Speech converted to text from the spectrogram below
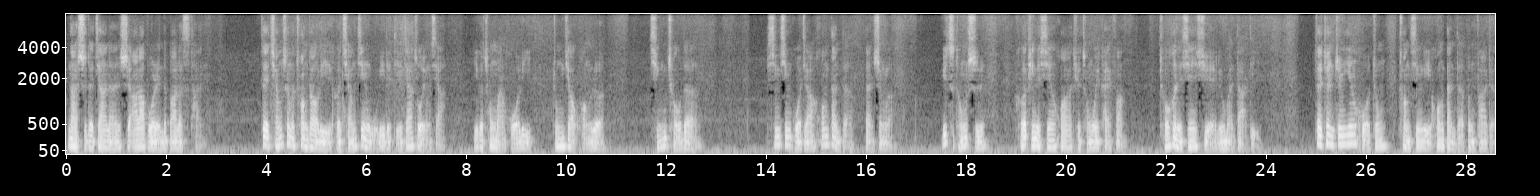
那时的迦南是阿拉伯人的巴勒斯坦，在强盛的创造力和强劲武力的叠加作用下，一个充满活力、宗教狂热、情仇的新兴国家荒诞的诞生了。与此同时，和平的鲜花却从未开放，仇恨的鲜血流满大地，在战争烟火中，创新力荒诞地迸发着。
